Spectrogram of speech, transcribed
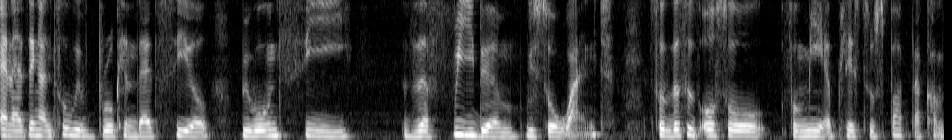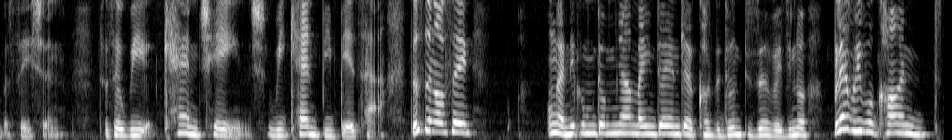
And I think until we've broken that seal, we won't see the freedom we so want. So, this is also for me a place to spark that conversation to say we can change, we can be better. This thing of saying, unganiki umuntu omnyama into enhle because they don't deserve it. You know, black people can't.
